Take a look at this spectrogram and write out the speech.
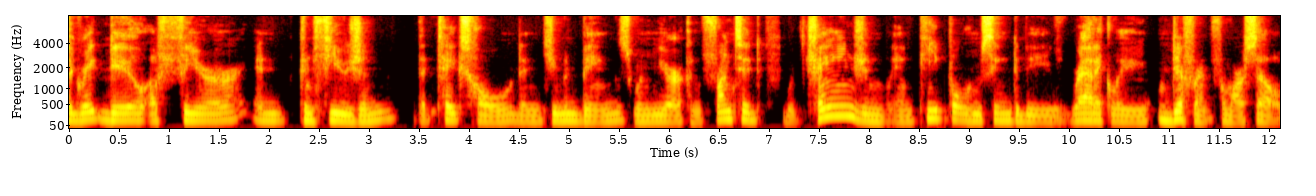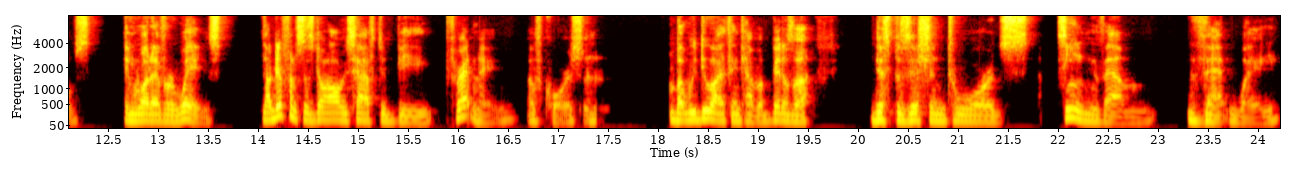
a great deal of fear and confusion that takes hold in human beings when we are confronted with change and, and people who seem to be radically different from ourselves in whatever ways. Now, differences don't always have to be threatening, of course, mm-hmm. but we do, I think, have a bit of a disposition towards seeing them that way.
